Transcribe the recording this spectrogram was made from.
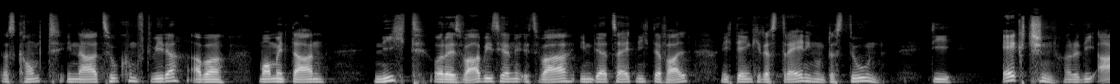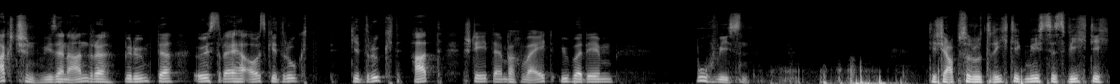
Das kommt in naher Zukunft wieder, aber momentan nicht, oder es war bisher, es war in der Zeit nicht der Fall. Ich denke, das Training und das Tun, die Action oder die Action, wie es ein anderer berühmter Österreicher ausgedrückt gedrückt hat, steht einfach weit über dem Buchwissen. Das ist absolut richtig. Mir ist es wichtig,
